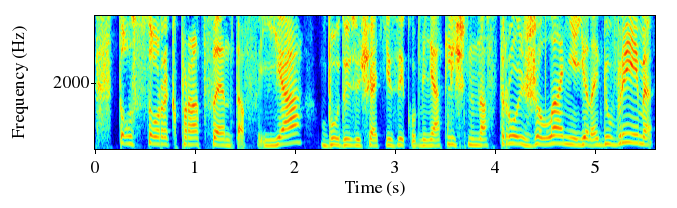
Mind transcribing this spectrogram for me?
140%. Я буду изучать язык, у меня отличный настрой, желание, я найду время.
